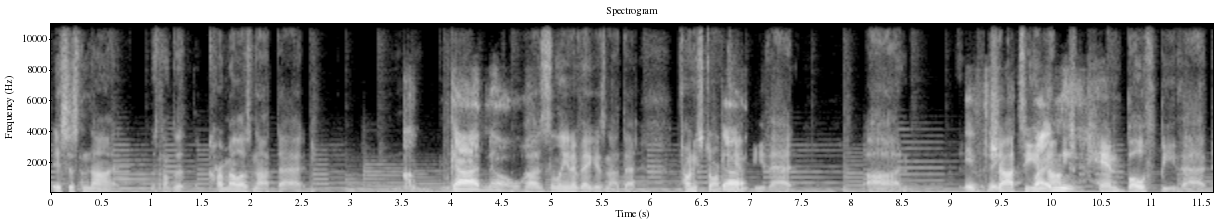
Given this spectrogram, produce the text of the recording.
It's just not. It's not that Carmella's not that. God no. Uh, Zelina Vega's not that. Toni Storm God. can't be that. Uh, If they- Shotzi and I mean- can both be that.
